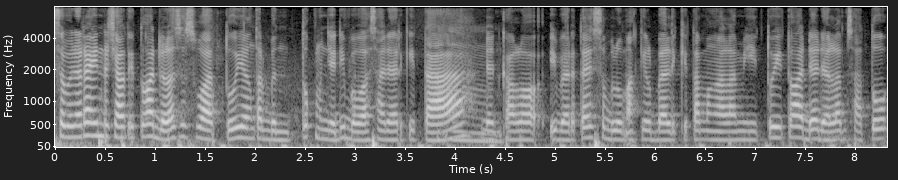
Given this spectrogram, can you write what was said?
sebenarnya inner child itu adalah sesuatu yang terbentuk menjadi bawah sadar kita dan kalau ibaratnya sebelum akil balik kita mengalami itu itu ada dalam satu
